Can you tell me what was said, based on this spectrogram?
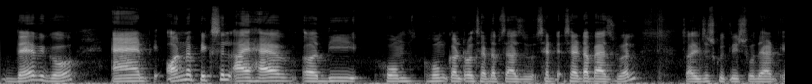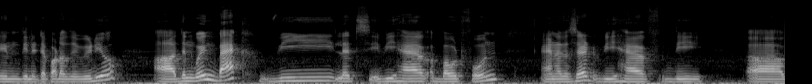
there we go. And on my pixel i have uh, the home home control setups as set, setup as well. So i'll just quickly show that in the later part of the video. Uh, then going back we let's see we have about phone. And as i said we have the uh,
